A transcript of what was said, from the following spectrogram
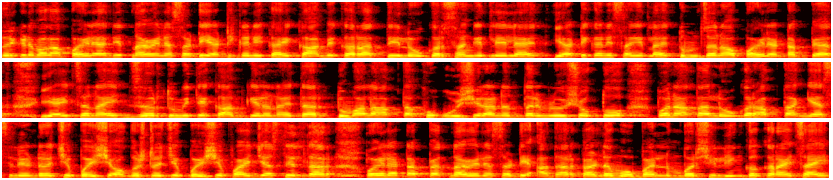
तर इकडे बघा पहिल्या यादीत नाव येण्यासाठी या ठिकाणी काही कामे करा ती लवकर सांगितलेली आहेत. या ठिकाणी सांगितलं आहे तुमचं नाव पहिल्या टप्प्यात यायचं नाही. जर तुम्ही ते काम केलं नाही तर तुम्हाला हप्ता खूप उशिरानंतर मिळू शकतो. पण आता लवकर हप्ता गॅस सिलेंडरचे पैसे ऑगस्टचे पैसे पाहिजे असतील तर पहिल्या टप्प्यात नाव येण्यासाठी आधार कार्ड मोबाईल नंबरशी लिंक करायचं आहे.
